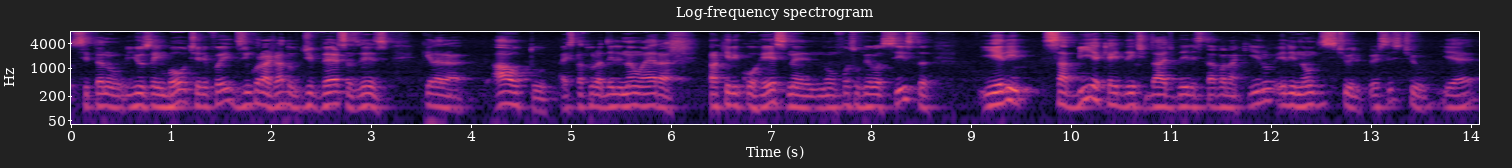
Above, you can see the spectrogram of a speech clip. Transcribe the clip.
Citando o Usain Bolt, ele foi desencorajado diversas vezes, que ele era alto, a estatura dele não era para que ele corresse, né? Não fosse um velocista, e ele sabia que a identidade dele estava naquilo, ele não desistiu, ele persistiu. E é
